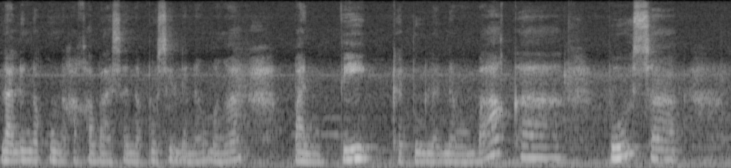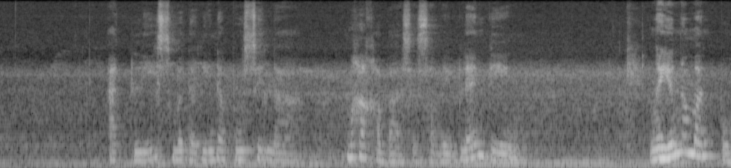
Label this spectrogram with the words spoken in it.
lalo na kung nakakabasa na po sila ng mga pantig, katulad ng baka, pusa, at least madali na po sila makakabasa sa may blending. Ngayon naman po,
